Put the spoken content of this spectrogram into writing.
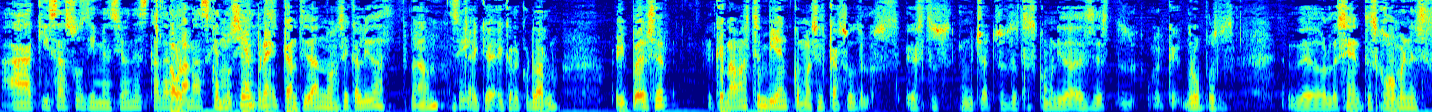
a quizás sus dimensiones cada vez más como siempre, cantidad no hace calidad, Hay, que, hay que recordarlo. Y puede ser que nada más estén bien, como es el caso de los estos muchachos de estas comunidades, de estos grupos de adolescentes jóvenes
